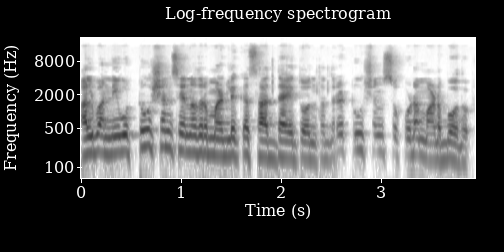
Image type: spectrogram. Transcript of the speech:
ಅಲ್ವಾ? ನೀವು ಟ್ಯೂಷನ್ಸ್ ಏನಾದ್ರು ಮಾಡ್ಲಿಕ್ಕೆ ಸಾಧ್ಯ ಆಯ್ತು ಅಂತಂದ್ರೆ ಟ್ಯೂಷನ್ಸ್ ಕೂಡ ಮಾಡ್ಬೋದು.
